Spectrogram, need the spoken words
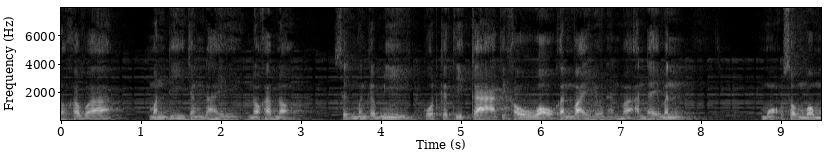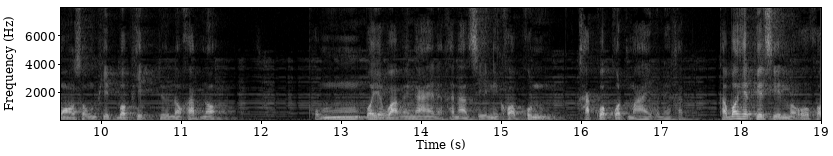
ดอกครับว่ามันดีจังใดเนาะครับเนาะซึ่งมันก็มีกฎกติกาที่เขาเว้ากันไว้อยู่นั่นว่าอันใดมัน เหมาะสมบ่เหมาะสมผิดบ่ผิดอยู่เนาะครับเนาะผมบ่อยากว่าง่ายๆนะขนาดศีลนี่ขอบคุณคักกว่ากฎหมายพุ่นนะครับถ้าบ่เฮ็ดผิดศีลบ่โอ้ขอ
